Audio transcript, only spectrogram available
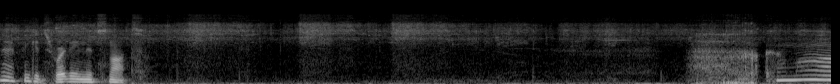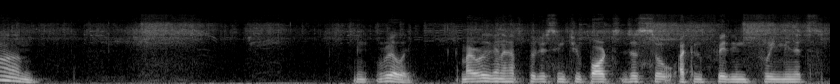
I think it's ready and it's not. Come on! I mean, really? Am I really gonna have to put this in two parts just so I can fit in three minutes?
